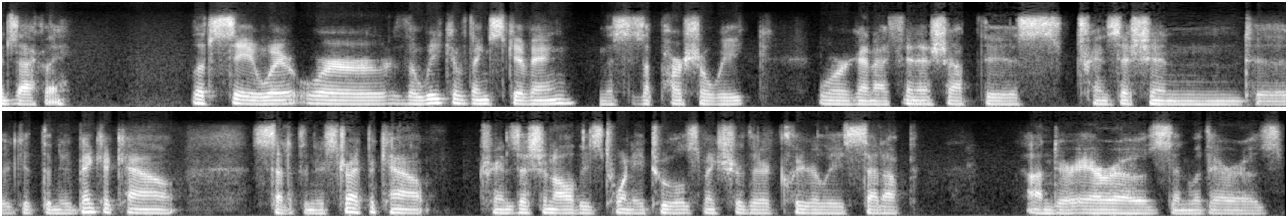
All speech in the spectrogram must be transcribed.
exactly. Let's see. We're we're the week of Thanksgiving. This is a partial week. We're gonna finish up this transition to get the new bank account, set up the new Stripe account, transition all these 20 tools, make sure they're clearly set up under arrows and with arrows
